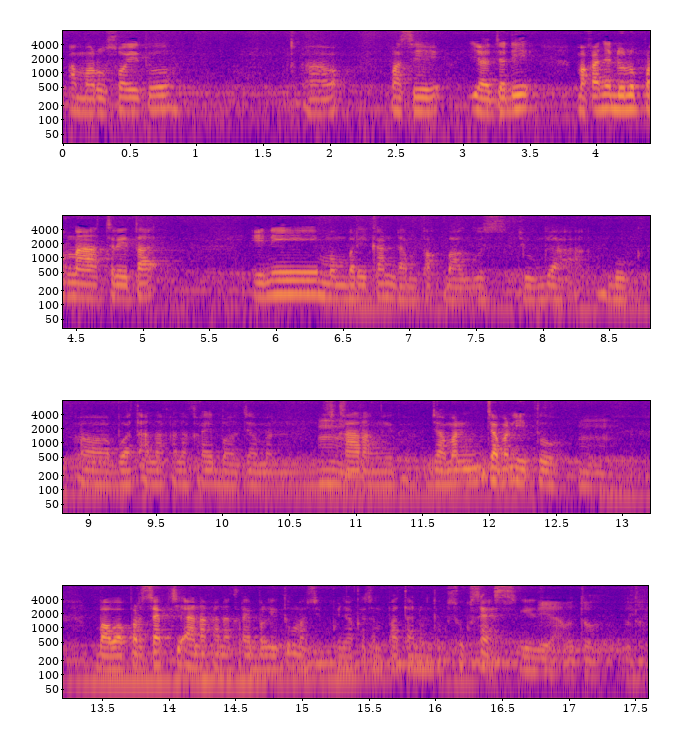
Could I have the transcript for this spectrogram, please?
sama Russo itu uh, masih ya jadi makanya dulu pernah cerita ini memberikan dampak bagus juga bu- uh, buat anak-anak rebel zaman sekarang itu zaman zaman itu Hmm. Bahwa persepsi anak-anak rebel itu masih punya kesempatan untuk sukses gitu Iya betul betul.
